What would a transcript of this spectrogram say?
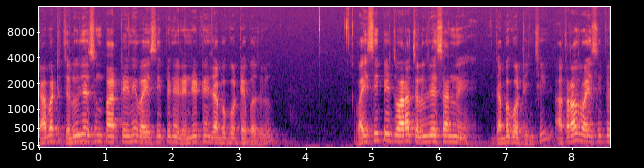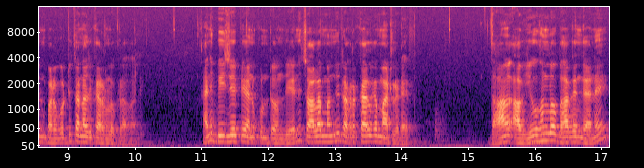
కాబట్టి తెలుగుదేశం పార్టీని వైసీపీని రెండింటినీ దెబ్బకొట్టే బదులు వైసీపీ ద్వారా తెలుగుదేశాన్ని దెబ్బకొట్టించి ఆ తర్వాత వైసీపీని పడగొట్టి తన అధికారంలోకి రావాలి అని బీజేపీ అనుకుంటోంది అని చాలామంది రకరకాలుగా మాట్లాడారు. దా ఆ వ్యూహంలో భాగంగానే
